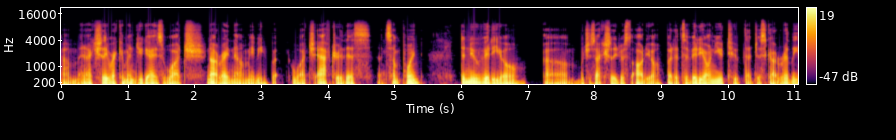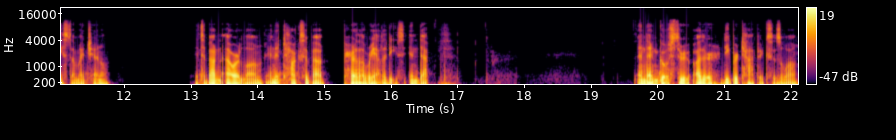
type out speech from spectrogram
um, and I actually recommend you guys watch, not right now maybe, but watch after this at some point, the new video, um, which is actually just audio, but it's a video on YouTube that just got released on my channel. It's about an hour long and it talks about parallel realities in depth. And then goes through other deeper topics as well.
